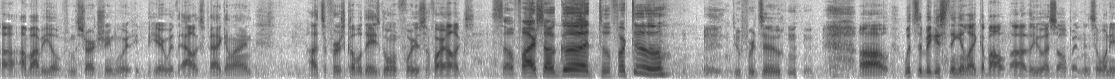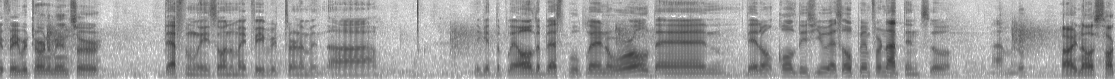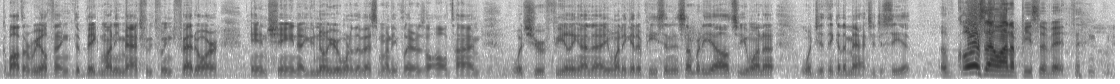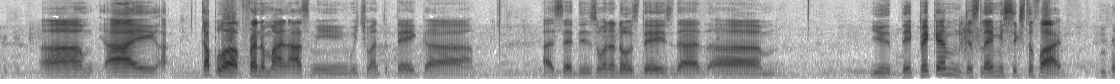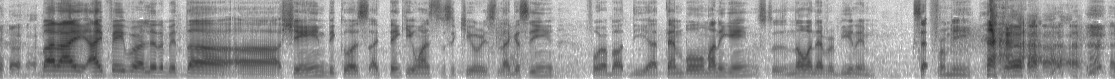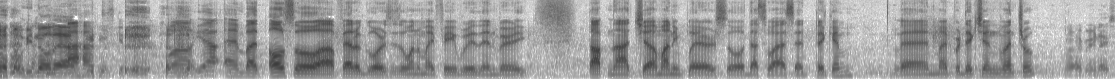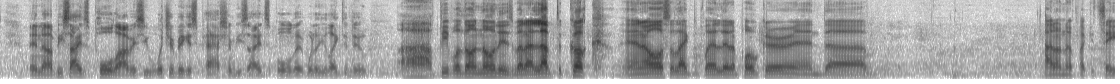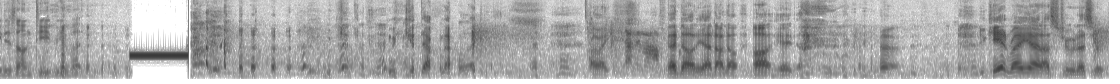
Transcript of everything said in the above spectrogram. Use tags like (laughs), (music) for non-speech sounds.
Uh, I'm Bobby Hilton from the Shark Stream. We're here with Alex Pagulayan. How's the first couple days going for you so far, Alex? So far, so good. Two for two. (laughs) two for two. (laughs) uh, what's the biggest thing you like about uh, the U.S. Open? Is it one of your favorite tournaments, or? Definitely, it's one of my favorite tournaments. Uh, you get to play all the best pool player in the world, and they don't call this U.S. Open for nothing. So, All right, now let's talk about the real thing, the big money match between Fedor and Shane. Now, you know you're one of the best money players of all time. What's your feeling on that? You want to get a piece in somebody else, or you want to, what did you think of the match? Did you see it? Of course I want a piece of it. (laughs) um, I, a couple of friend of mine asked me which one to take. Uh, I said this is one of those days that um, you they pick him, just lay me six to five. (laughs) but I, I favor a little bit uh, uh, Shane because I think he wants to secure his legacy for about the uh, Tembo money games because no one ever beat him except for me. (laughs) we know that. (laughs) Uh, well, yeah, and but also uh, Gorst is one of my favorite and very top-notch uh, money players, so that's why I said pick him. And my prediction went true. All right, very nice. And uh, besides pool, obviously, what's your biggest passion besides pool? That what do you like to do? Ah, people don't know this, but I love to cook, and I also like to play a little poker. And uh, I don't know if I could say this on TV, but. (laughs) (laughs) we can get that one out. All right. Uh, no, yeah, no, no. Uh, it, (laughs) you can, right? Yeah, that's true. That's true.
